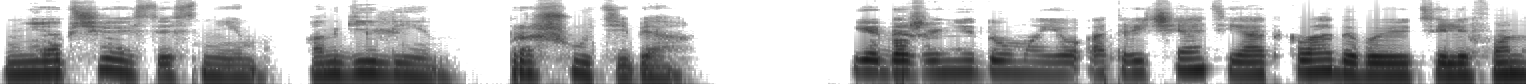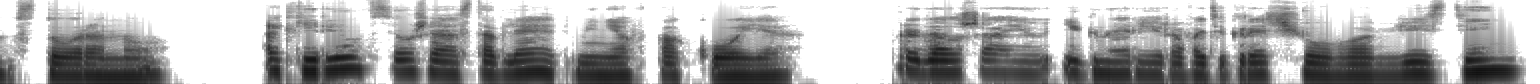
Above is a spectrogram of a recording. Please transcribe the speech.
«Не общайся с ним, Ангелин, прошу тебя». Я даже не думаю отвечать и откладываю телефон в сторону. А Кирилл все же оставляет меня в покое. Продолжаю игнорировать Грачева весь день,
